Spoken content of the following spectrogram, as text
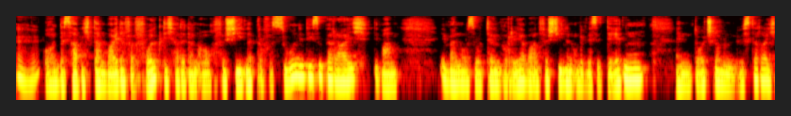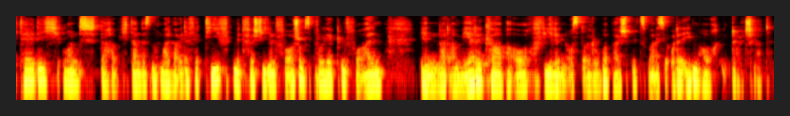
Mhm. Und das habe ich dann weiter verfolgt. Ich hatte dann auch verschiedene Professuren in diesem Bereich. Die waren immer nur so temporär, waren verschiedenen Universitäten in Deutschland und in Österreich tätig. Und da habe ich dann das nochmal weiter vertieft mit verschiedenen Forschungsprojekten, vor allem in Nordamerika, aber auch viele in Osteuropa beispielsweise oder eben auch in Deutschland.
